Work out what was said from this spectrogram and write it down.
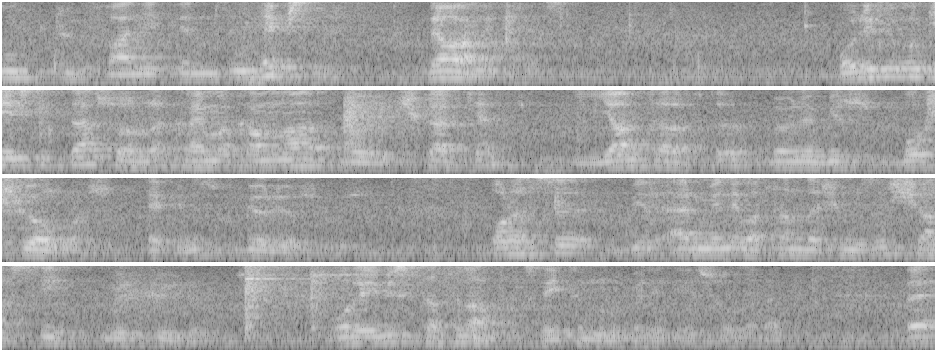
bu tür faaliyetlerimizin hepsini devam edeceğiz. Olimpiyonu geçtikten sonra kaymakamlığa doğru çıkarken yan tarafta böyle bir boş yol var. Hepiniz görüyorsunuz. Orası bir Ermeni vatandaşımızın şahsi mülküydü. Orayı biz satın aldık Zeytinburnu Belediyesi olarak ve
